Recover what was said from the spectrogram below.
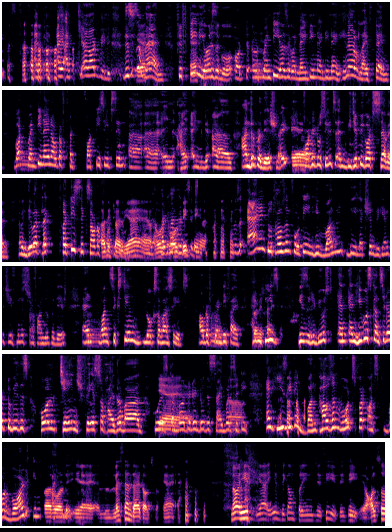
I, mean, I, I cannot believe this is a man 15 years ago or, t- or 20 years ago in 1999 in our lifetime got 29 out of 30, 40 seats in uh, uh, in, in uh, Andhra Pradesh right Yeah. 42 seats and BJP got 7 I mean they were like 36 out of 35, 42 yeah, yeah, Yeah, whole, 35, whole big 36. thing. It was- and in 2014, he won the election, became the chief minister of Andhra Pradesh, and Hmm. won 16 Lok Sabha seats out of 25. And 25. he's he's reduced, and and he was considered to be this whole change face of Hyderabad, who has converted into this cyber Uh. city, and he's getting 1,000 votes per const- per ward in. Per word, yeah, yeah, less than that also. Yeah. yeah. no, he's yeah, he's become fringe. See, the, the also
